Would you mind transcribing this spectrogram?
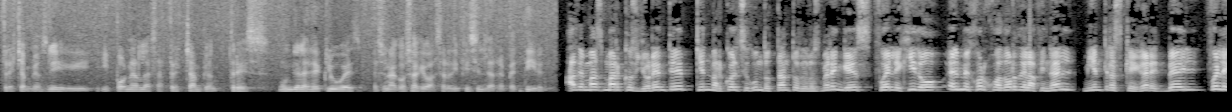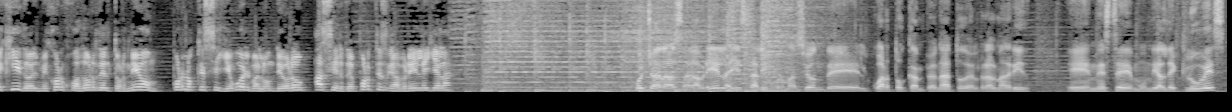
tres Champions League y, ponerle a esas tres Champions, tres mundiales de clubes, es una cosa que va a ser difícil de repetir. Además, Marcos Llorente, quien marcó el segundo tanto de los merengues, fue elegido el mejor jugador de la final, mientras que Gareth Bale fue elegido el mejor jugador del torneo, por lo que se llevó el balón de oro a Deportes Gabriel Ayala. Muchas gracias a Gabriel. Ahí está la información del cuarto campeonato del Real Madrid en este Mundial de Clubes.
